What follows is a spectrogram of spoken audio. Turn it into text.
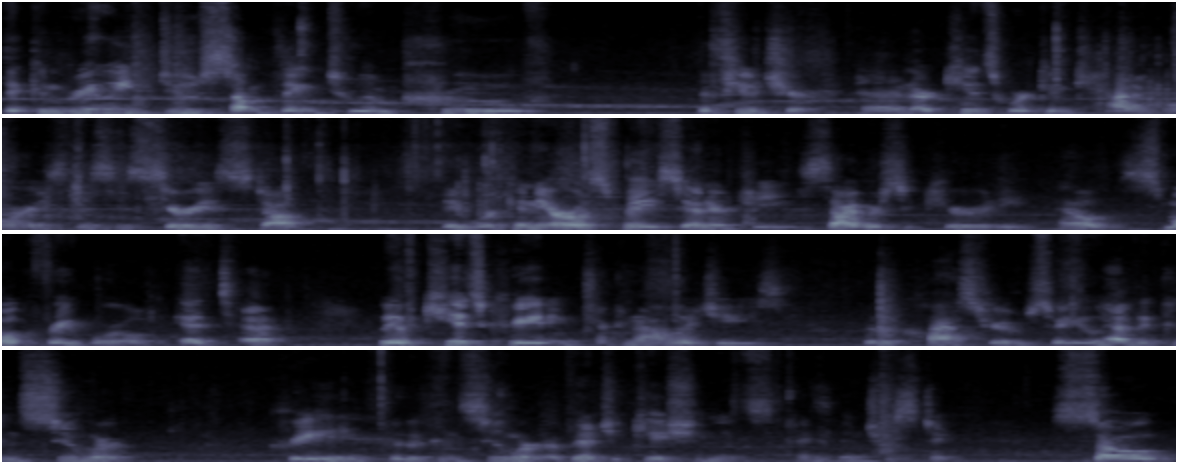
that can really do something to improve the future. And our kids work in categories. This is serious stuff. They work in aerospace, energy, cybersecurity, health, smoke-free world, ed tech. We have kids creating technologies for the classroom. So you have the consumer creating for the consumer of education. It's kind of interesting. So,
